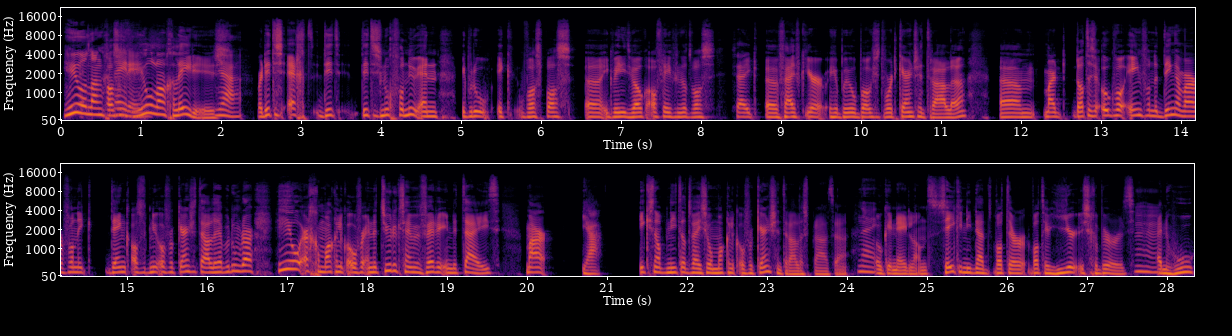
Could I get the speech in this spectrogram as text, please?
heel lang alsof geleden. het heel lang geleden is. Ja, Maar dit is echt, dit, dit is nog van nu. En ik bedoel, ik was pas, eh, ik weet niet welke aflevering dat was, zei ik eh, vijf keer heel, heel boos het woord kerncentrale. Ehm, maar dat is ook wel een van de dingen waarvan ik denk, als we het nu over kerncentrale hebben, doen we daar heel erg gemakkelijk over. En natuurlijk zijn we verder in de tijd. Maar ja, ik snap niet dat wij zo makkelijk over kerncentrales praten. nee. Ook in Nederland. Zeker niet na wat er, wat er hier is gebeurd. Mhm. En hoe,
